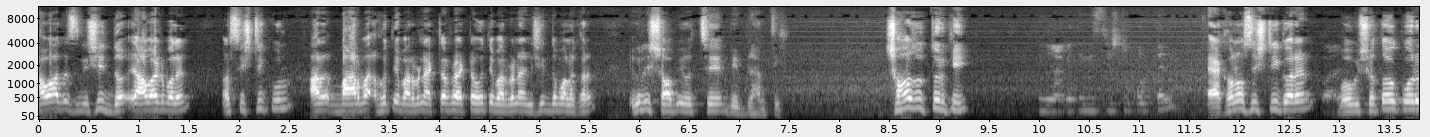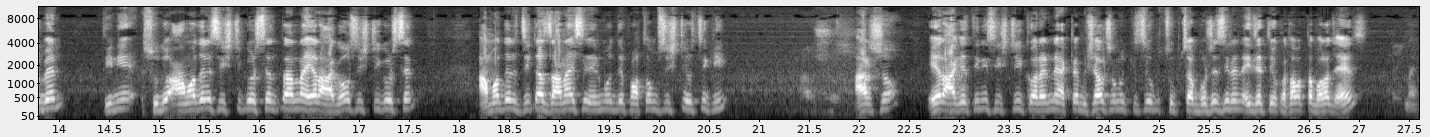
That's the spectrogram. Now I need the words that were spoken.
হাওয়া দেশ নিষিদ্ধ আবার বলেন, সৃষ্টিকুল আর বারবার হতে পারবে না, একটার পর একটা হতে পারবে না, নিষিদ্ধ মনে করেন। এগুলি সবই হচ্ছে বিভ্রান্তি। সহজ উত্তর কি? এখনও সৃষ্টি করেন ভবিষ্যতেও করবেন। তিনি শুধু আমাদের সৃষ্টি করছেন তার না এর আগেও সৃষ্টি করছেন। আমাদের যেটা জানাইছেন এর মধ্যে প্রথম সৃষ্টি হচ্ছে কি? আরশ। এর আগে তিনি সৃষ্টি করেন না একটা বিশাল সময় কিছু চুপচাপ বসেছিলেন এই জাতীয় কথাবার্তা বলা যায় নাই।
